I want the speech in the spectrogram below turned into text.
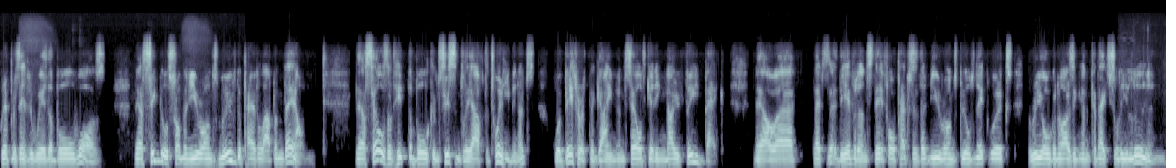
represented where the ball was. Now, signals from the neurons moved the paddle up and down. Now, cells that hit the ball consistently after 20 minutes were better at the game than cells getting no feedback. Now, uh, that's the evidence, therefore, perhaps is that neurons build networks, reorganizing, and can actually learn.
